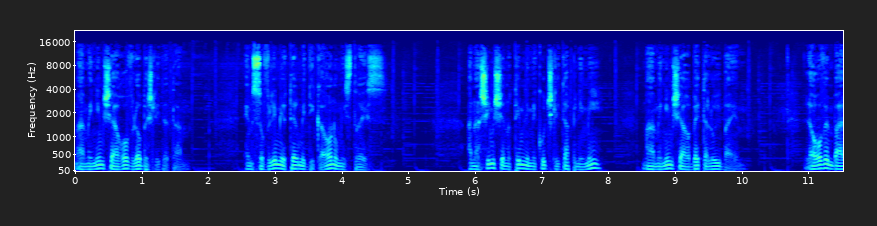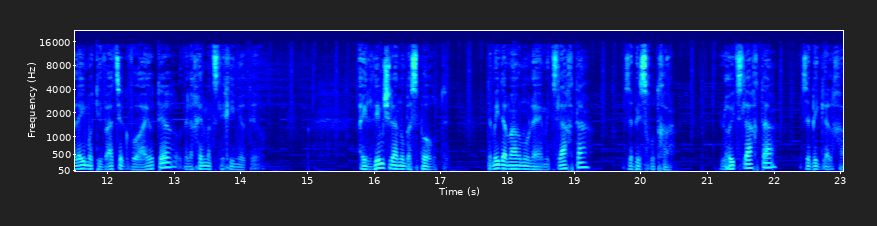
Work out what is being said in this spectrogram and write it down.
מאמינים שהרוב לא בשליטתם. הם סובלים יותר מדיכאון ומסטרס. אנשים שנוטים למיקוד שליטה פנימי, מאמינים שהרבה תלוי בהם. לרוב הם בעלי מוטיבציה גבוהה יותר, ולכן מצליחים יותר. הילדים שלנו בספורט, תמיד אמרנו להם, הצלחת? זה בזכותך. לא הצלחת? זה בגללך.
